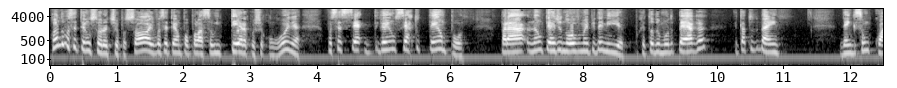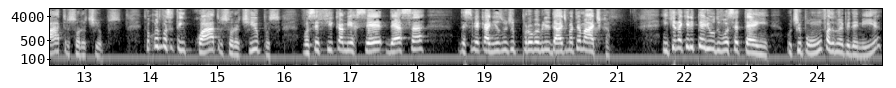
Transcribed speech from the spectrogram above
Quando você tem um sorotipo só e você tem uma população inteira com chikungunya, você ganha um certo tempo para não ter de novo uma epidemia, porque todo mundo pega e está tudo bem. Dengue são quatro sorotipos. Então, quando você tem quatro sorotipos, você fica à mercê dessa, desse mecanismo de probabilidade matemática. Em que naquele período você tem o tipo 1 fazendo uma epidemia,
